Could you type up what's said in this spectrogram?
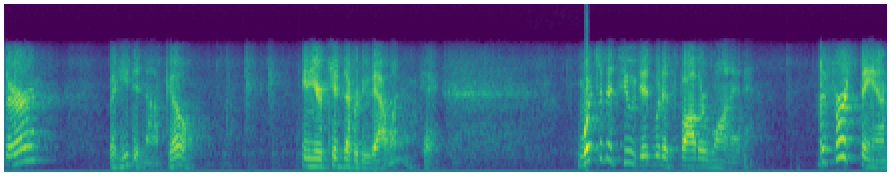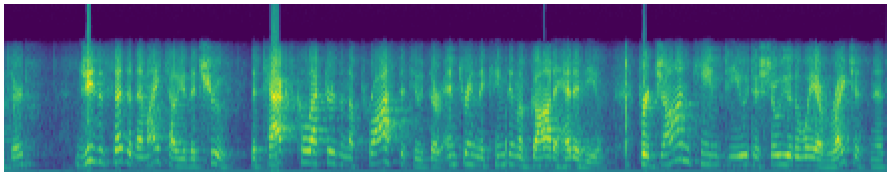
sir. But he did not go. Any of your kids ever do that one? Okay. Which of the two did what his father wanted? The first, they answered. Jesus said to them, I tell you the truth. The tax collectors and the prostitutes are entering the kingdom of God ahead of you. For John came to you to show you the way of righteousness,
